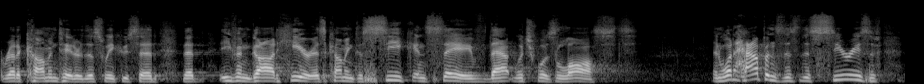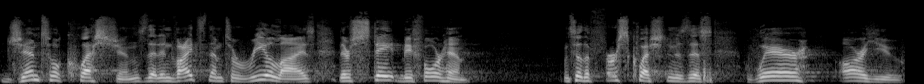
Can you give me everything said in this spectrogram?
I read a commentator this week who said that even God here is coming to seek and save that which was lost. And what happens is this series of gentle questions that invites them to realize their state before Him. And so the first question is this Where are you?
